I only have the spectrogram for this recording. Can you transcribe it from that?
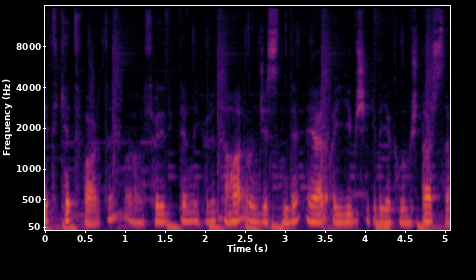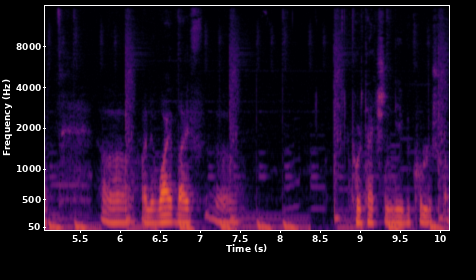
etiket vardı. Ee, söylediklerine göre daha öncesinde eğer ayıyı bir şekilde yakalamışlarsa e, hani Wildlife e, Protection diye bir kuruluş var.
